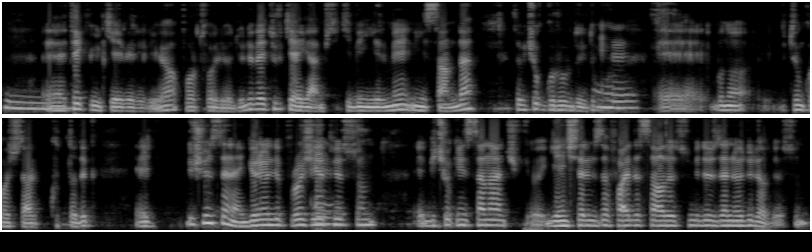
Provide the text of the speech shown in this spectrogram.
Hmm. E, tek ülkeye veriliyor portfolyo ödülü ve Türkiye'ye gelmişti 2020 Nisan'da. Tabii çok gurur duyduk. Evet. E, bunu bütün koçlar kutladık. E, düşünsene gönüllü proje Evet. yapıyorsun. E, Birçok insana, gençlerimize fayda sağlıyorsun. Bir de üzerine ödül alıyorsun.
